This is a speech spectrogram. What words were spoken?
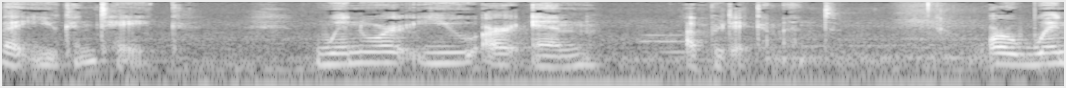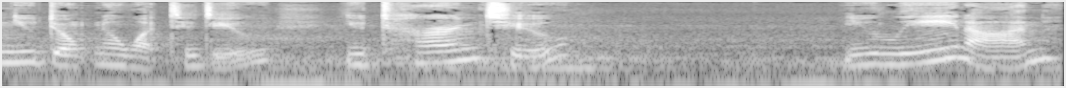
that you can take when you are in a predicament or when you don't know what to do. You turn to, you lean on,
